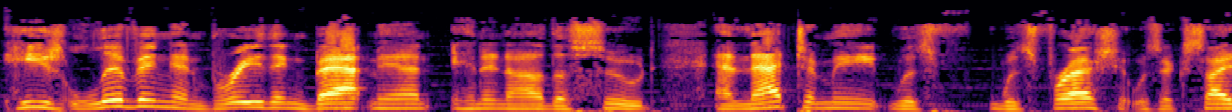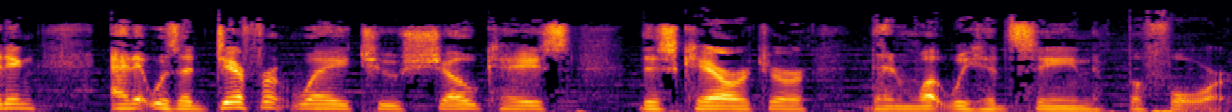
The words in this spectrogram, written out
he's living and breathing Batman in and out of the suit, and that to me was was fresh. It was exciting, and it was a different way to showcase this character than what we had seen before.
